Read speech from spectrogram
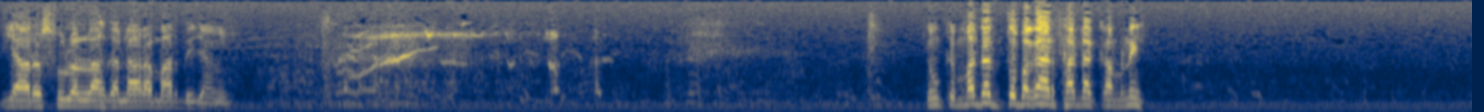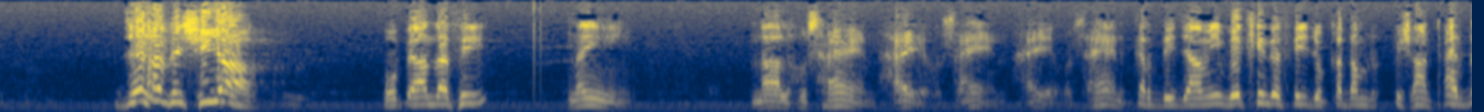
یا رسول اللہ دا نعرہ مار دی جاوی کیونکہ مدد تو بغیر ساڈا کام نہیں۔ جہاں سی شیعہ، وہ پیا سی، نہیں، نال حسین ہے حسین ہے حسین کر دی جاوی ویکھی دے سی جو قدم پچھا ٹھہرد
